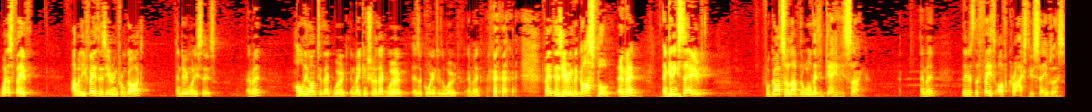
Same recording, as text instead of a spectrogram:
What is faith? I believe faith is hearing from God and doing what He says. Amen? Holding on to that word and making sure that word is according to the word. Amen? faith is hearing the gospel. Amen? And getting saved. For God so loved the world that He gave His Son. Amen? Then it's the faith of Christ who saves us.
